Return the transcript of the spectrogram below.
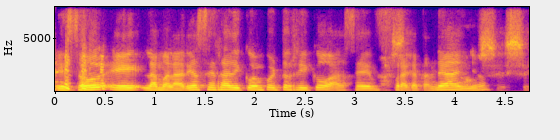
Eso, eh, la malaria se radicó en Puerto Rico hace fracatán de años.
